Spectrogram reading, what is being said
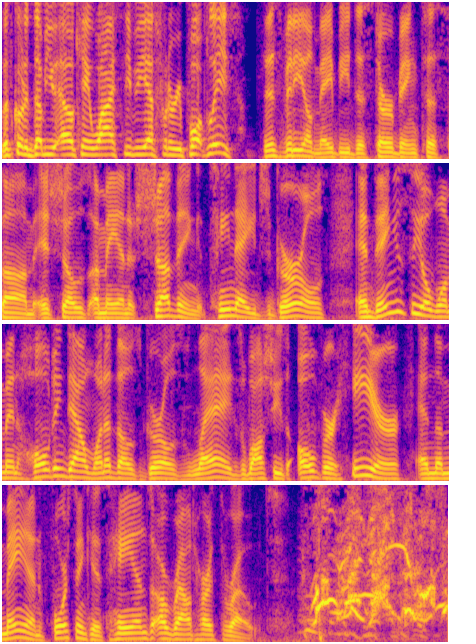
Let's go to WLKY CBS for the report, please. This video may be disturbing to some. It shows a man shoving teenage girls, and then you see a woman holding down one of those girls' legs while she's over here, and the man forcing his hands around her throat. Oh my God!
